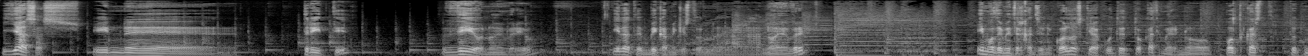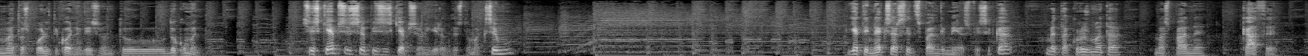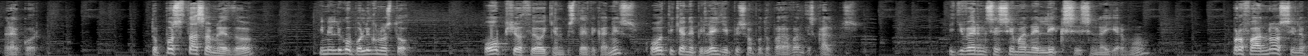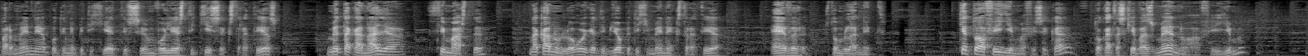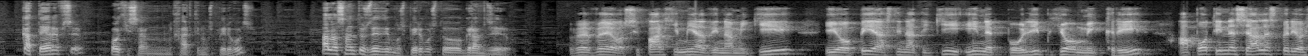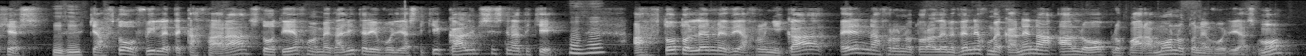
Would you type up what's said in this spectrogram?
Γεια σας. Είναι Τρίτη, 2 Νοεμβρίου. Είδατε, μπήκαμε και στον ε, Νοέμβρη. Είμαι ο Δημήτρης Χατζηνικόλας και ακούτε το καθημερινό podcast του Τμήματος Πολιτικών Ειδήσεων του Document. Συσκέψεις επί συσκέψεων γύρονται στο Μαξίμου για την έξαρση της πανδημίας φυσικά με τα κρούσματα μας πάνε κάθε ρεκόρ. Το πώς φτάσαμε εδώ είναι λίγο πολύ γνωστό. Όποιο Θεό και αν πιστεύει κανείς, ό,τι και αν επιλέγει πίσω από το παραβάν της κάλπης. Η κυβέρνηση σήμανε λήξη συναγερμού. Προφανώς είναι παρμένη από την επιτυχία της εμβολιαστικής εκστρατείας, με τα κανάλια, θυμάστε, να κάνουν λόγο για την πιο πετυχημένη εκστρατεία ever στον πλανήτη. Και το αφήγημα φυσικά, το κατασκευασμένο αφήγημα, κατέρευσε όχι σαν χάρτινος πύργος, αλλά σαν τους δίδυμους πύργους στο Grand Zero. Βεβαίως υπάρχει μια δυναμική η οποία στην Αττική είναι πολύ πιο μικρή από ό,τι είναι σε άλλες Και αυτό οφείλεται καθαρά στο ότι έχουμε μεγαλύτερη εμβολιαστική κάλυψη στην αττικη Αυτό το λέμε διαχρονικά. Ένα χρόνο τώρα λέμε δεν έχουμε κανένα άλλο όπλο παρά μόνο τον εμβολιασμό.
